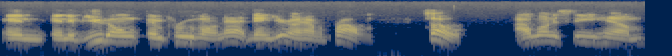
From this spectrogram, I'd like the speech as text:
and and if you don't improve on that, then you're gonna have a problem. So I want to see him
